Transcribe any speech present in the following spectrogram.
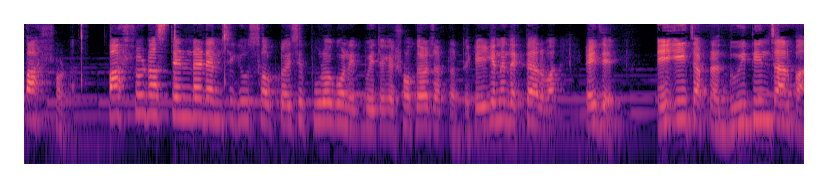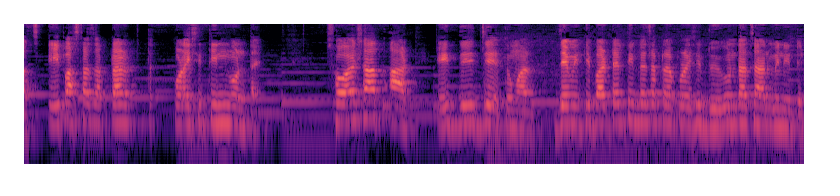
পাঁচশোটা। পাঁচশোটা স্ট্যান্ডার্ড এমসিকিউ সলভ করেছি পুরো গণিত বই থেকে, সতেরো চ্যাপ্টার থেকে। এইখানে দেখতে পারবা, এই যে, এই এই চ্যাপ্টার দুই, তিন, চার, পাঁচ, এই পাঁচটা চ্যাপ্টার পড়াইছি তিন ঘন্টায়। ছয়, সাত, আট, এই যে- যে তোমার জ্যামিতি পার্টের তিনটা চ্যাপ্টার পড়াইছি দুই ঘণ্টা চার মিনিটে।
